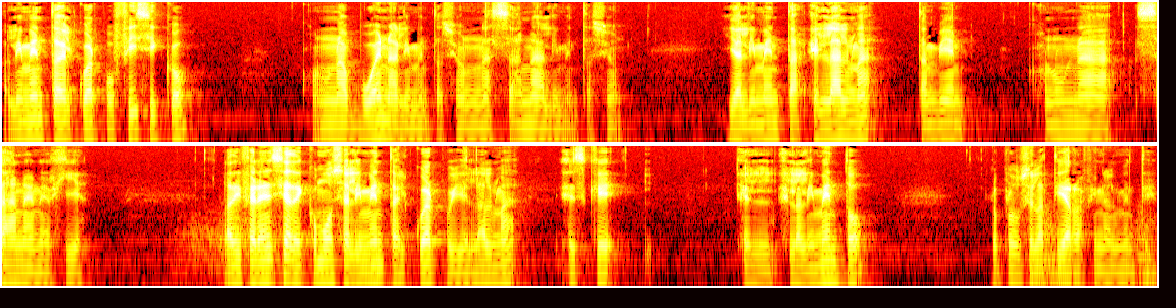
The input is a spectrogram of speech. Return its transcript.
Alimenta el cuerpo físico con una buena alimentación, una sana alimentación y alimenta el alma también con una sana energía. La diferencia de cómo se alimenta el cuerpo y el alma es que el, alimento lo produce la tierra finalmente,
